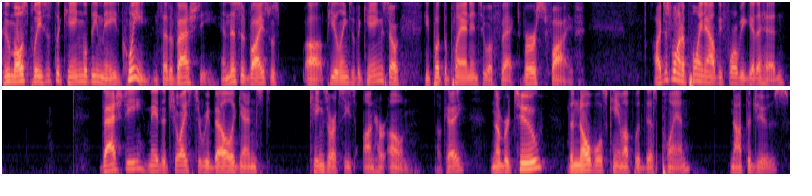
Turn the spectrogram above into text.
who most pleases the king will be made queen instead of Vashti. And this advice was uh, appealing to the king, so he put the plan into effect. Verse 5. I just want to point out before we get ahead Vashti made the choice to rebel against King Xerxes on her own. Okay? Number two, the nobles came up with this plan, not the Jews.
